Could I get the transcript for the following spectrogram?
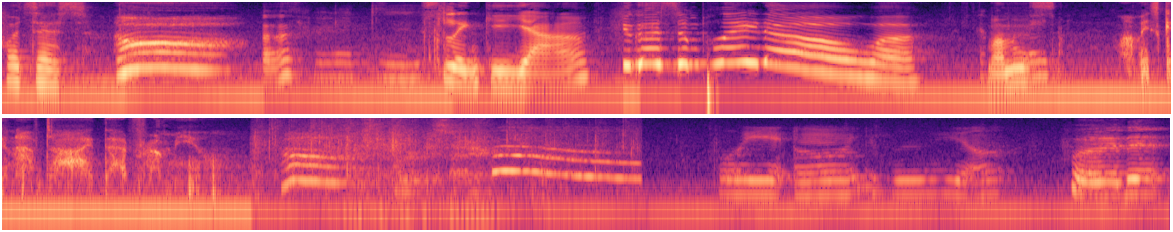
What's this? Huh? Slinky, yeah. You got some Play-Doh. Mommy's Mommy's gonna have to hide that from you. We are, we are. Put it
